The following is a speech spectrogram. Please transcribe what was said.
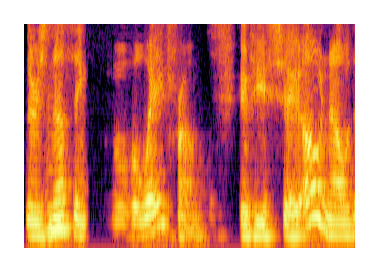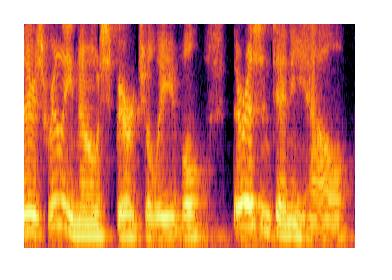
There's mm-hmm. nothing move away from. If you say, oh, no, there's really no spiritual evil, there isn't any hell,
